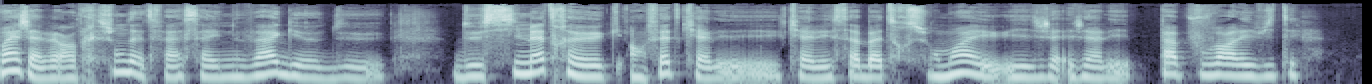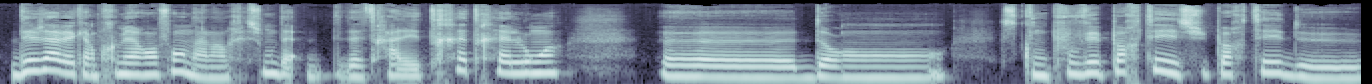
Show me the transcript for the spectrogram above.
ouais, j'avais l'impression d'être face à une vague de de 6 mètres euh, en fait qui allait qui allait s'abattre sur moi et, j'allais pas pouvoir l'éviter. Déjà avec un premier enfant, on a l'impression d'être allé très très loin euh, dans ce qu'on pouvait porter et supporter de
